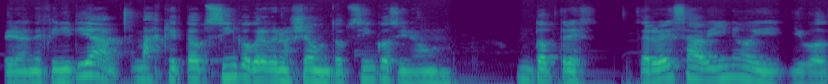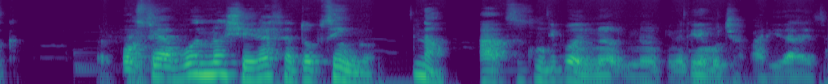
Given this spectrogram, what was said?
pero en definitiva, más que top 5, creo que no llega a un top 5, sino un, un top 3. Cerveza, vino y, y vodka. O sea, vos no llegás a top 5. No, Ah, sos un tipo de no, no- que no tiene muchas variedades.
